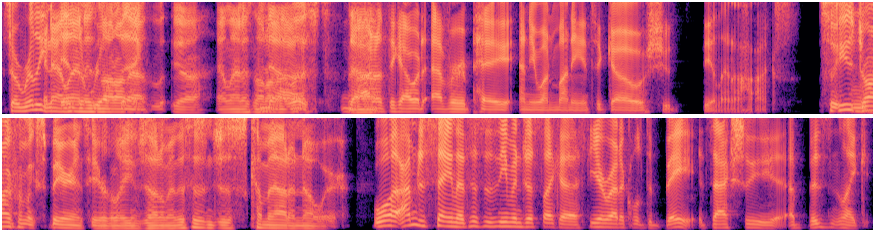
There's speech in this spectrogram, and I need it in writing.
So it really And is a Atlanta's real not on thing. that. Yeah, Atlanta's not on that list. No, I don't think I would ever pay anyone money to go shoot the Atlanta Hawks. So he's Oof. drawing from experience here, ladies and gentlemen. This isn't just coming out of nowhere. Well, I'm just saying that this isn't even just like a theoretical debate. It's actually a business like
